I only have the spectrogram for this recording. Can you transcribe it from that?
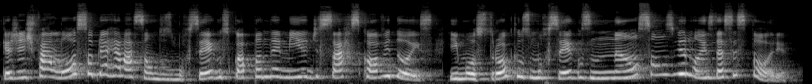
que a gente falou sobre a relação dos morcegos com a pandemia de SARS-CoV-2 e mostrou que os morcegos não são os vilões dessa história.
